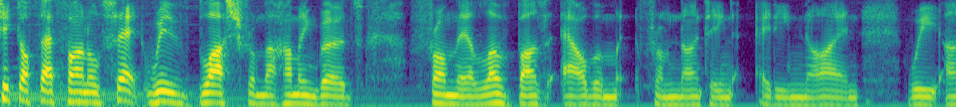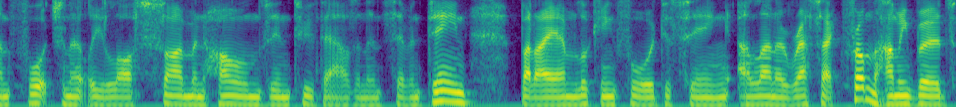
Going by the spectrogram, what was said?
Kicked off that final set with Blush from the Hummingbirds from their Love Buzz album from 1989. We unfortunately lost Simon Holmes in 2017, but I am looking forward to seeing Alannah Russack from the Hummingbirds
